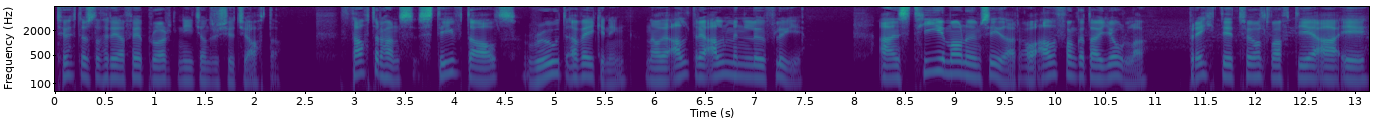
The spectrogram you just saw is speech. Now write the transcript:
23. februar 1978. Þáttur hans Steve Dahls Rude Awakening náði aldrei almennilegu flugi. Aðeins tíu mánuðum síðar á aðfangadag jóla breytti 2.vaff DAE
